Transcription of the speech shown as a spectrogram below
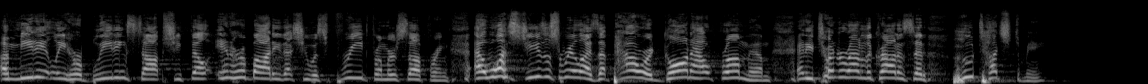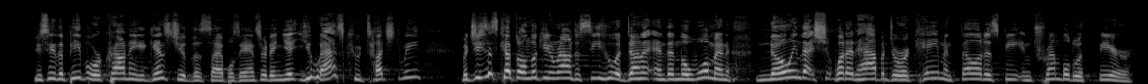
Immediately, her bleeding stopped. She felt in her body that she was freed from her suffering. At once, Jesus realized that power had gone out from him, and he turned around to the crowd and said, Who touched me? You see, the people were crowding against you, the disciples answered, and yet you ask who touched me? But Jesus kept on looking around to see who had done it, and then the woman, knowing that she, what had happened to her, came and fell at his feet and trembled with fear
